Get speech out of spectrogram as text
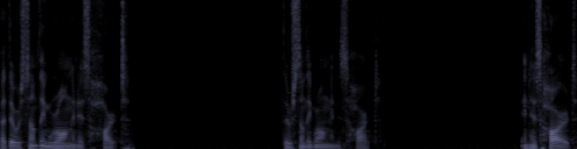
but there was something wrong in his heart. There was something wrong in his heart. In his heart,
